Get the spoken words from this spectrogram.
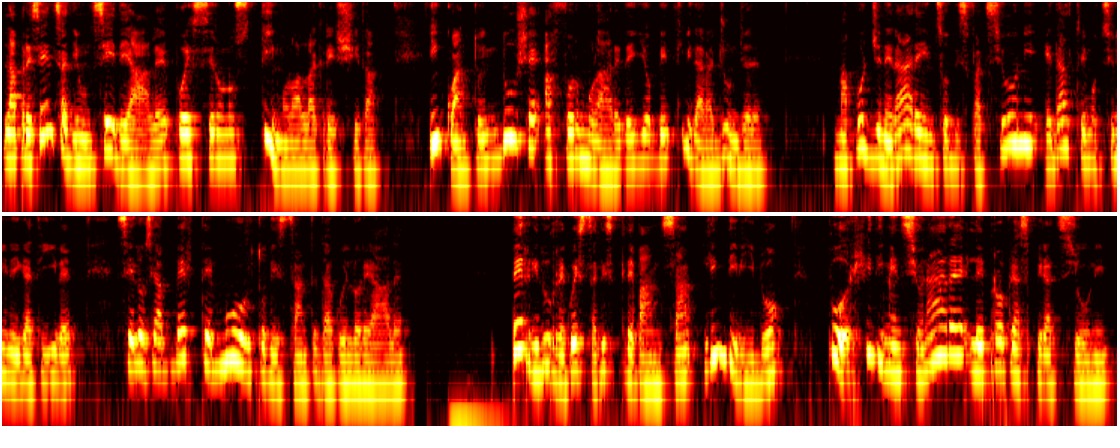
La presenza di un sé ideale può essere uno stimolo alla crescita, in quanto induce a formulare degli obiettivi da raggiungere ma può generare insoddisfazioni ed altre emozioni negative se lo si avverte molto distante da quello reale. Per ridurre questa discrepanza, l'individuo può ridimensionare le proprie aspirazioni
